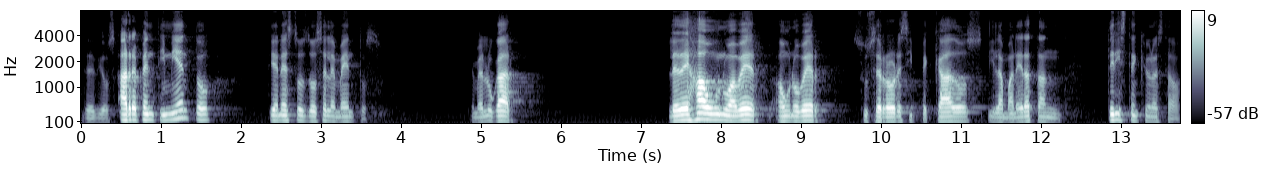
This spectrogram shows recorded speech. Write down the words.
de Dios. Arrepentimiento tiene estos dos elementos. En primer lugar, le deja a uno a ver, a uno ver sus errores y pecados y la manera tan triste en que uno estaba.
